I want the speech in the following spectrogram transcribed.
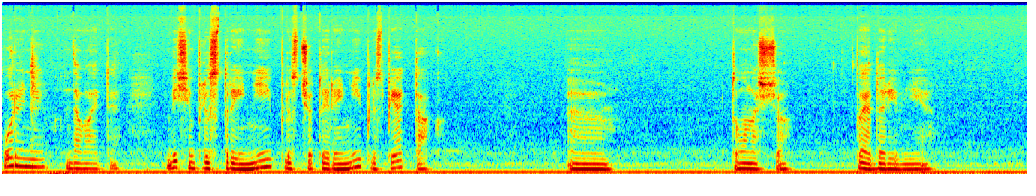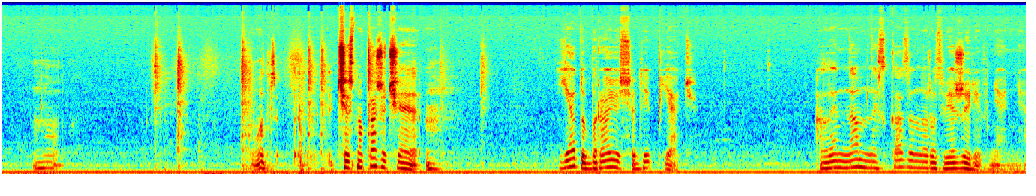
корені. Давайте. 8 плюс 3 ні, плюс 4 ні, плюс 5 так. Е, то у нас що? P дорівнює. Ну, от, чесно кажучи, я добираю сюди 5 але нам не сказано розв'яжи рівняння.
